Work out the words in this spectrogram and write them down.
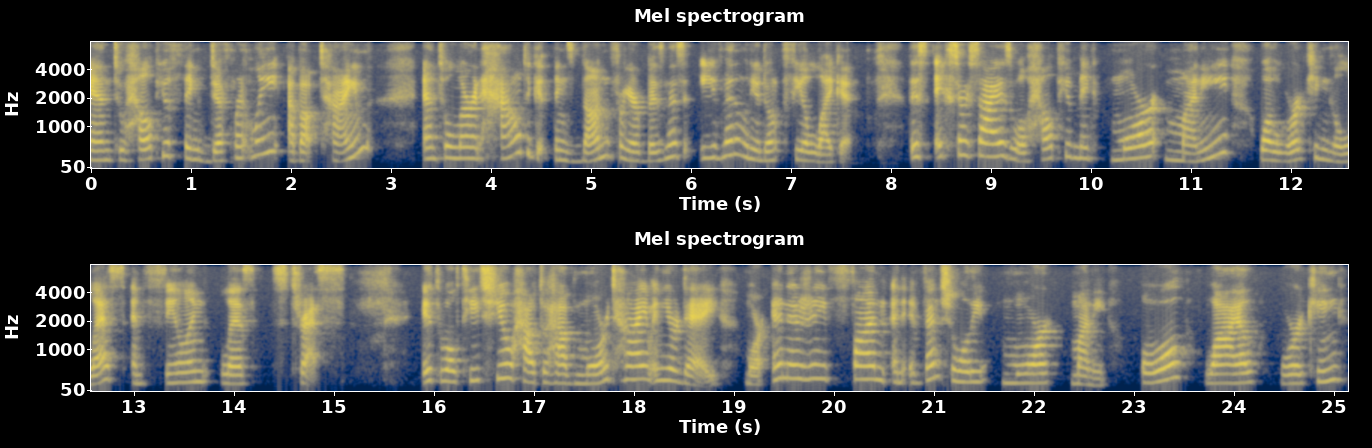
and to help you think differently about time and to learn how to get things done for your business even when you don't feel like it. This exercise will help you make more money while working less and feeling less stress. It will teach you how to have more time in your day, more energy, fun, and eventually more money, all while working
